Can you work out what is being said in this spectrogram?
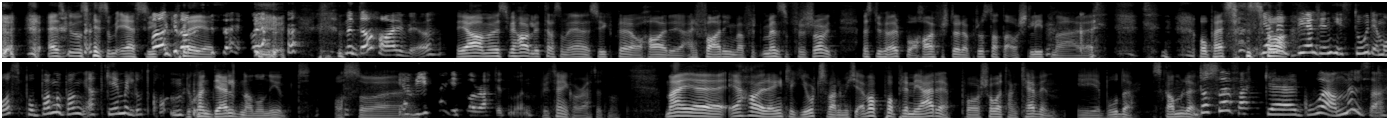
Jeg skulle si som er sykepleier. Men da har vi jo Ja, men hvis vi har lyttere som er sykepleiere og har erfaring med Men for så vidt, hvis du hører på og har forstørra prostata og sliter med pisse, så Gjerne del din historie med oss på bangobang.gmail.com. Du kan dele den anonymt, og så Ja, vi trenger ikke å rette ut noen. Vi trenger ikke å rette ut noen. Nei, eh, jeg har egentlig ikke gjort så veldig mye. Jeg var på premiere på showet til Kevin i Bodø. Skamløs. Da så jeg fikk eh, gode anmeldelser.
